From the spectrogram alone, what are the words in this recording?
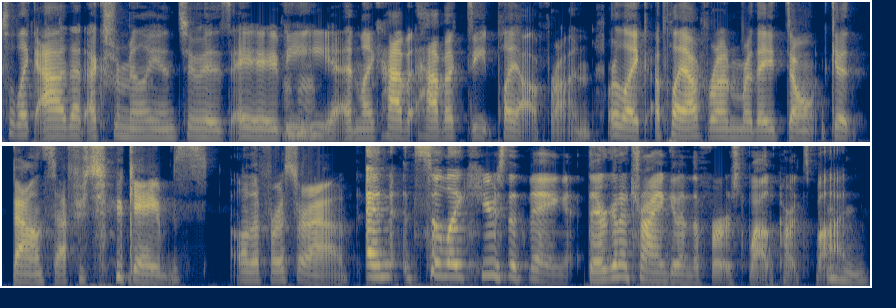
to like add that extra million to his AAV and like have it have a deep playoff run or like a playoff run where they don't get bounced after two games on the first round. And so like here's the thing, they're going to try and get in the first wild card spot. Mhm.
